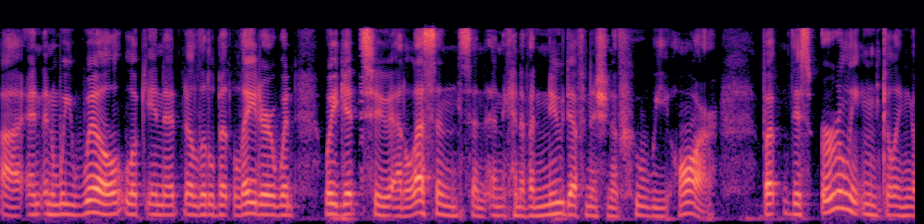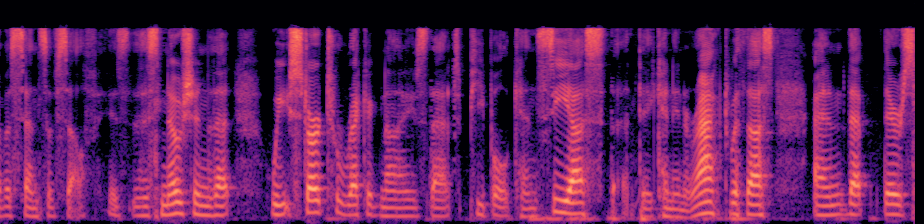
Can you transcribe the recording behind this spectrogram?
Uh, and, and we will look in it a little bit later when we get to adolescence and, and kind of a new definition of who we are. But this early inkling of a sense of self is this notion that we start to recognize that people can see us, that they can interact with us, and that there's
